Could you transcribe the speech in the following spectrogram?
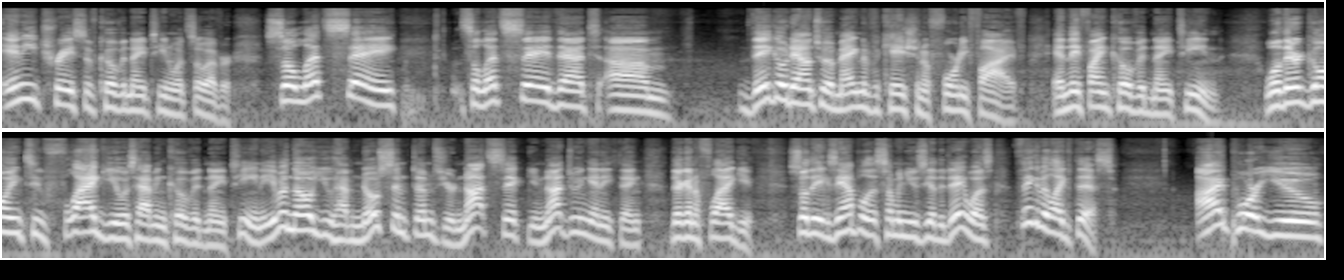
any trace of COVID nineteen whatsoever. So let's say, so let's say that um, they go down to a magnification of 45 and they find COVID 19. Well, they're going to flag you as having COVID 19. Even though you have no symptoms, you're not sick, you're not doing anything, they're going to flag you. So, the example that someone used the other day was think of it like this I pour you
